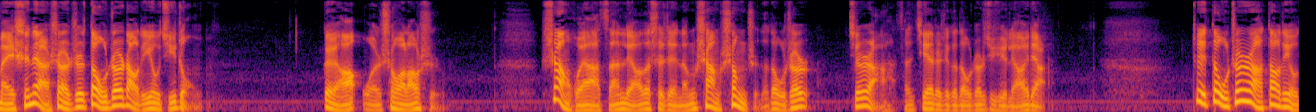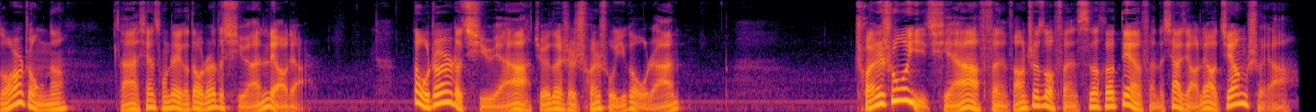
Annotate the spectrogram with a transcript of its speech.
美食那点事儿之豆汁儿到底有几种？各位好，我是吃货老史。上回啊，咱聊的是这能上圣旨的豆汁儿。今儿啊，咱接着这个豆汁儿继续聊一点。这豆汁儿啊，到底有多少种呢？咱啊，先从这个豆汁儿的起源聊点儿。豆汁儿的起源啊，绝对是纯属一个偶然。传说以前啊，粉房制作粉丝和淀粉的下脚料浆水啊，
